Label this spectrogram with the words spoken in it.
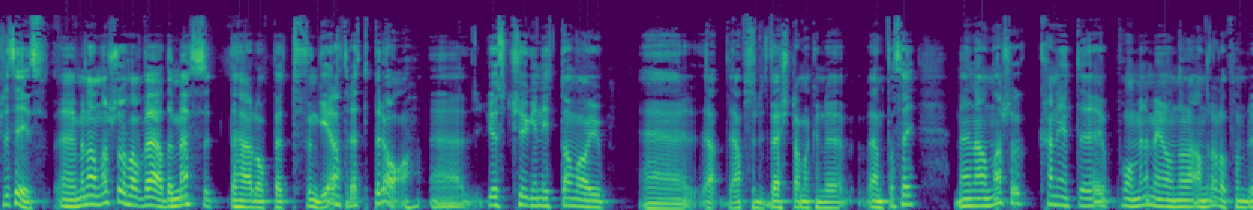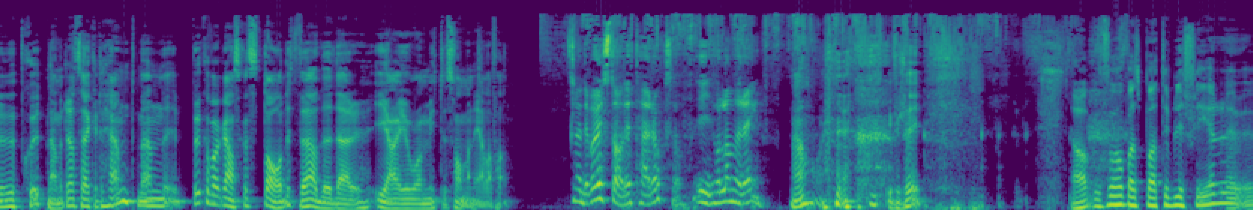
precis. Eh, Men annars så har vädermässigt det här loppet fungerat rätt bra. Eh, Just 2019 var ju eh, det absolut värsta man kunde vänta sig. Men annars så kan jag inte påminna mig om några andra lopp som blev uppskjutna. Men det har säkert hänt, men det brukar vara ganska stadigt väder där i Iowa mitt i sommaren i alla fall. Ja, det var ju stadigt här också, ihållande regn. Ja, i och för sig. Ja, vi får hoppas på att det blir fler eh,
